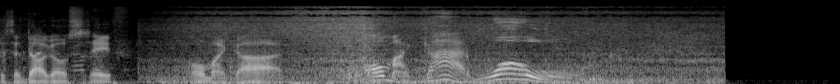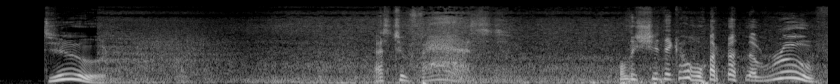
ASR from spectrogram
It's a doggo safe. Oh my god. Oh my god. Whoa. Dude. That's too fast. Holy shit, they got water on the roof.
